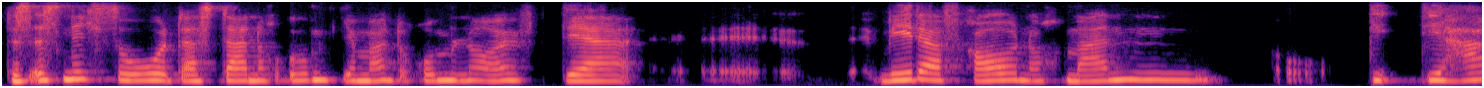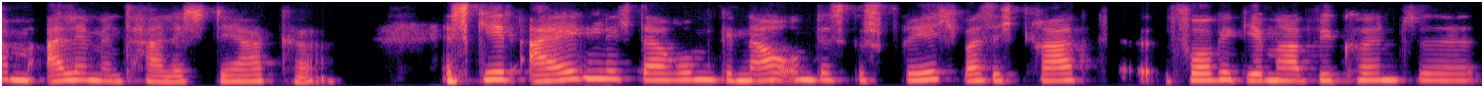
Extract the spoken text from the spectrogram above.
Das ist nicht so, dass da noch irgendjemand rumläuft, der äh, weder Frau noch Mann, die, die haben alle mentale Stärke. Es geht eigentlich darum, genau um das Gespräch, was ich gerade äh, vorgegeben habe, wie könnte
